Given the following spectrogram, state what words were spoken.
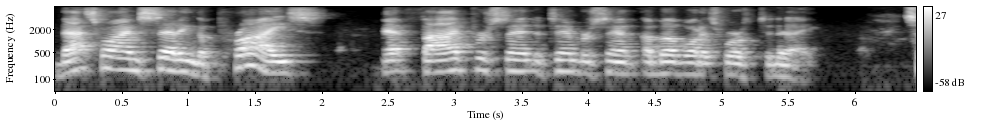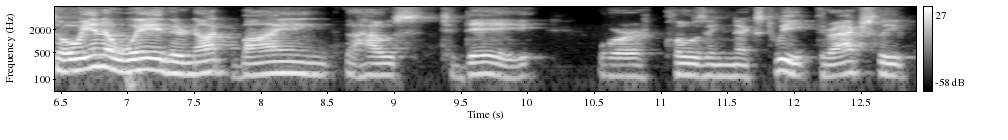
that's why I'm setting the price at 5% to 10% above what it's worth today. So in a way, they're not buying the house today or closing next week. They're actually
